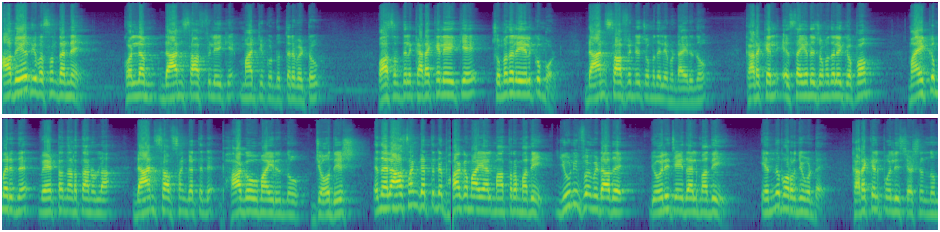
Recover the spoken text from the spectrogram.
അതേ ദിവസം തന്നെ കൊല്ലം ഡാൻസ് ഓഫിലേക്ക് മാറ്റിക്കൊണ്ട് ഉത്തരവിട്ടു. വാസ്തവത്തിൽ കടക്കലേക്ക് ചുമതലയേൽക്കുമ്പോൾ ഡാൻസ് ഹാഫിന്റെ ചുമതലയുമുണ്ടായിരുന്നു കടക്കൽ എസ് ഐയുടെ ചുമതലയ്ക്കൊപ്പം മയക്കുമരുന്ന് വേട്ട നടത്താനുള്ള ഡാൻസ് ഓഫ് സംഘത്തിന്റെ ഭാഗവുമായിരുന്നു ജ്യോതിഷ്. എന്നാൽ ആ സംഘത്തിന്റെ ഭാഗമായാൽ മാത്രം മതി. യൂണിഫോം ഇടാതെ ജോലി ചെയ്താൽ മതി എന്ന് പറഞ്ഞുകൊണ്ട് കടക്കൽ പോലീസ് സ്റ്റേഷനിൽ നിന്നും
